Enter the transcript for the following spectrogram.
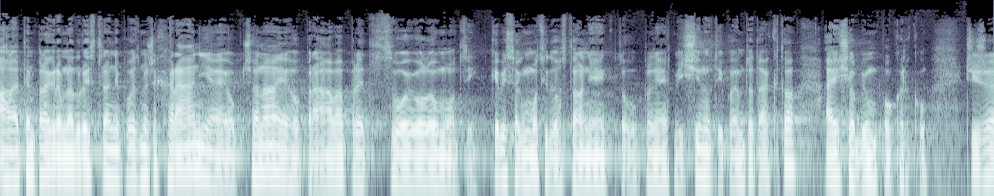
ale ten paragraf na druhej strane povedzme, že chráni aj občana, jeho práva pred svojvolou moci. Keby sa k moci dostal niekto úplne vyšinutý, poviem to takto, a išiel by mu po krku. Čiže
